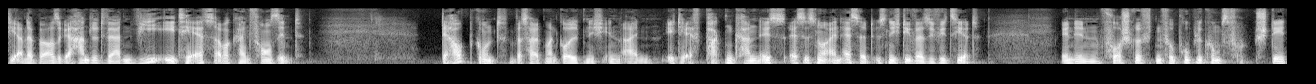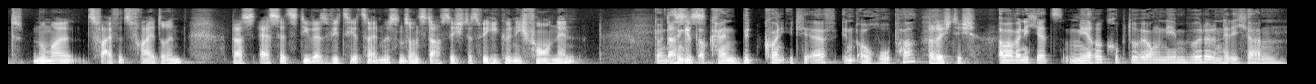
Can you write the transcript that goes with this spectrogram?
die an der Börse gehandelt werden, wie ETFs, aber kein Fonds sind. Der Hauptgrund, weshalb man Gold nicht in einen ETF packen kann, ist, es ist nur ein Asset, ist nicht diversifiziert. In den Vorschriften für Publikums steht nun mal zweifelsfrei drin, dass Assets diversifiziert sein müssen, sonst darf sich das Vehikel nicht Fonds nennen. Und deswegen gibt es auch keinen Bitcoin-ETF in Europa. Richtig. Aber wenn ich jetzt mehrere Kryptowährungen nehmen würde, dann hätte ich ja ein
